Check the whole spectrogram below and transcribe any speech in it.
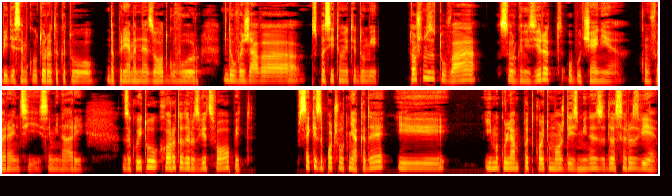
BDSM културата като да приеме не за отговор, да уважава спасителните думи. Точно за това се организират обучения, конференции, семинари, за които хората да развият своя опит. Всеки започва от някъде и има голям път, който може да измине, за да се развие.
